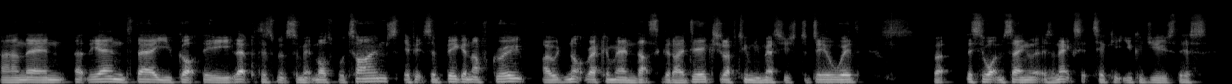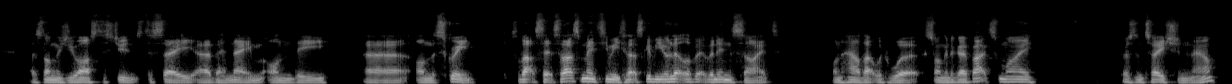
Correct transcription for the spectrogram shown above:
And then at the end there, you've got the let participants submit multiple times. If it's a big enough group, I would not recommend that's a good idea because you'll have too many messages to deal with. But this is what I'm saying that as an exit ticket, you could use this as long as you ask the students to say uh, their name on the uh, on the screen. So that's it. So that's Mentimeter. That's giving you a little bit of an insight on how that would work. So I'm going to go back to my presentation now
